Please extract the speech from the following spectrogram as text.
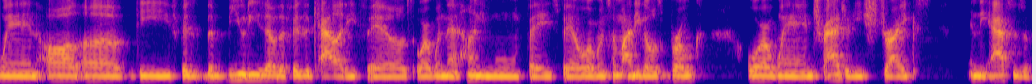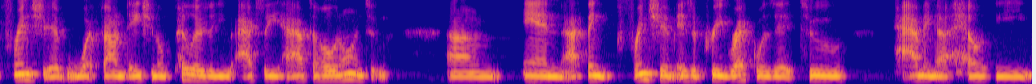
when all of the phys- the beauties of the physicality fails, or when that honeymoon phase fails, or when somebody goes broke, or when tragedy strikes, in the absence of friendship, what foundational pillars do you actually have to hold on to? Um, and I think friendship is a prerequisite to having a healthy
